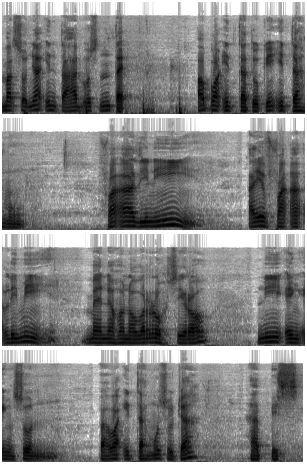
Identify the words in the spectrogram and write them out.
maksudnya intahat wus entek. Apa iddatuki iddahmu? Fa'adhini ay fa'aklimi menehono weruh siro ni ing ingsun bahwa idahmu sudah habis.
